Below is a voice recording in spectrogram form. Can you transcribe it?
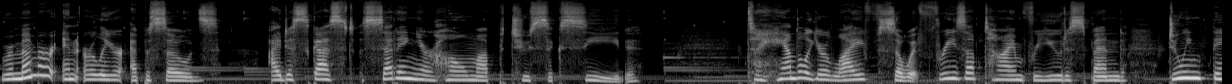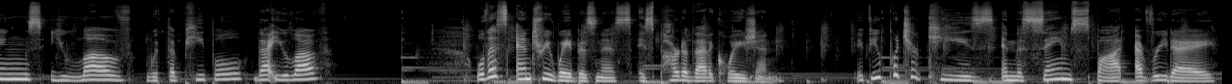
Remember in earlier episodes, I discussed setting your home up to succeed, to handle your life so it frees up time for you to spend doing things you love with the people that you love? Well, this entryway business is part of that equation. If you put your keys in the same spot every day,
